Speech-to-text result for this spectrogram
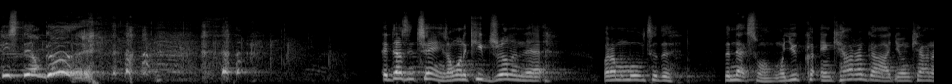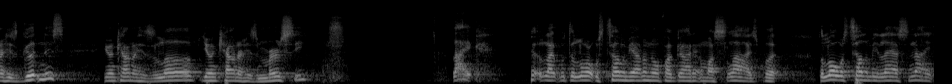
He's still good. it doesn't change. I want to keep drilling that, but I'm going to move to the, the next one. When you encounter God, you encounter His goodness, you encounter His love, you encounter His mercy, like, like what the Lord was telling me, I don't know if I got it on my slides, but the Lord was telling me last night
